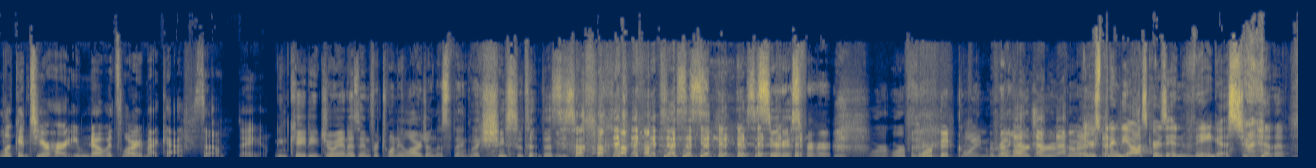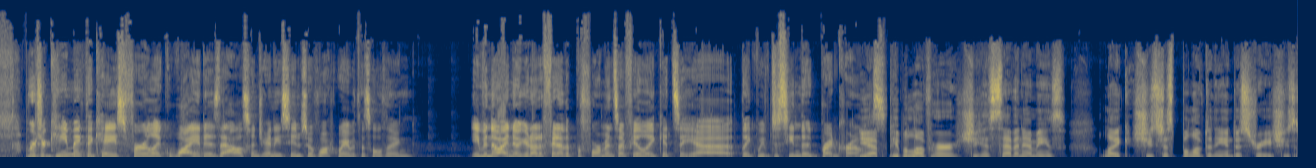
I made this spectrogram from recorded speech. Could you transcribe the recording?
look into your heart. You know it's Laurie Metcalf. So there you go. And Katie, Joanna's in for twenty large on this thing. Like she's this is this is, this is serious for her. Or, or for Bitcoin, the larger of those. You're spending the Oscars in Vegas, Joanna. Richard, can you make the case for like why it is that Allison Janney seems to have walked away with this whole thing? Even though I know you're not a fan of the performance, I feel like it's a uh, like we've just seen the breadcrumbs. Yeah, people love her. She has seven Emmys. Like she's just beloved in the industry. She's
